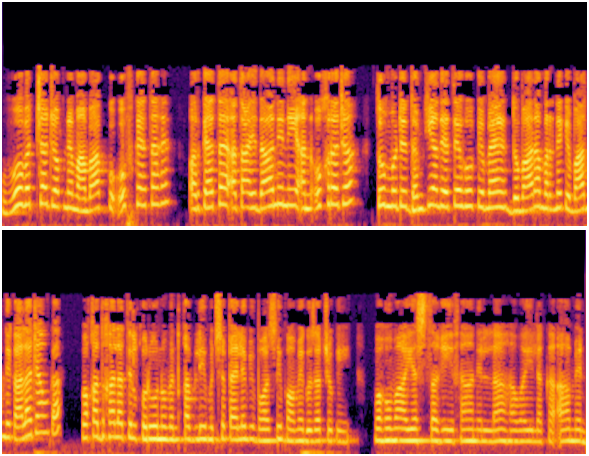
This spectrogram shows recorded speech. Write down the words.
وہ بچہ جو اپنے ماں باپ کو اف کہتا ہے اور کہتا ہے عطائدانی ان اخرجا تم مجھے دھمکیاں دیتے ہو کہ میں دوبارہ مرنے کے بعد نکالا جاؤں گا۔ وقد خلط القرون من قبلی، مجھ سے پہلے بھی بہت سی قومیں گزر چکی۔ وہ یستغیثان اللہ ویلک آمن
